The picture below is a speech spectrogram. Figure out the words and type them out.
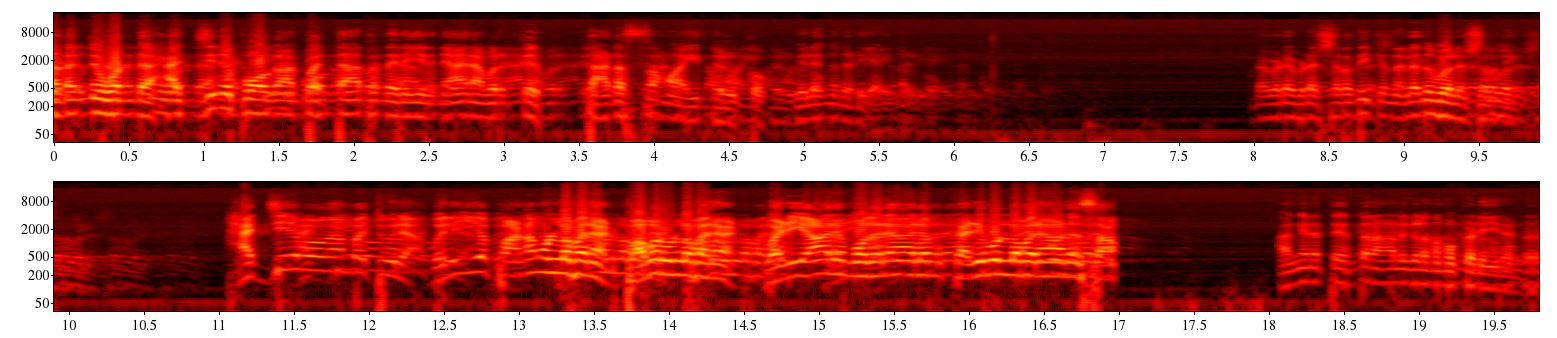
തടഞ്ഞുകൊണ്ട് ഹജ്ജിന് പോകാൻ പറ്റാത്ത നിലയിൽ ഞാൻ അവർക്ക് തടസ്സമായി നിൽക്കും വിലങ്ങുതടിയായി നിൽക്കും. ഇവിടെ ഇവിടെ ഇവിടെ ശ്രദ്ധിക്കും നല്ലതുപോലെ ശ്രദ്ധിക്കും. ഹജ്ജിന് പോകാൻ പറ്റൂല. വലിയ പണമുള്ളവനാണ് പവർ ഉള്ളവനാണ് വഴിയാലും മുതലാലും കഴിവുള്ളവനാണ് അങ്ങനത്തെ എത്ര ആളുകൾ നമുക്കിടയിലുണ്ട്?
